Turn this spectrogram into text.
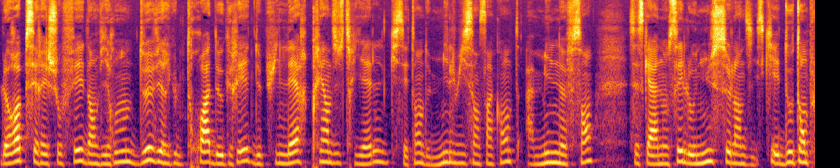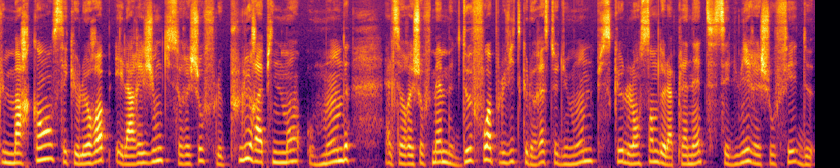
L'Europe s'est réchauffée d'environ 2,3 degrés depuis l'ère pré-industrielle qui s'étend de 1850 à 1900. C'est ce qu'a annoncé l'ONU ce lundi. Ce qui est d'autant plus marquant, c'est que l'Europe est la région qui se réchauffe le plus rapidement au monde. Elle se réchauffe même deux fois plus vite que le reste du monde, puisque l'ensemble de la planète s'est lui réchauffé de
